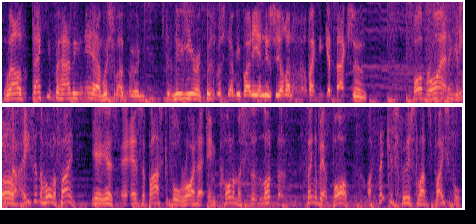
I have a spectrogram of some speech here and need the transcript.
Well, thank you for having me. I wish a New Year and Christmas to everybody in New Zealand. I hope I can get back soon. Bob Ryan. You, he's, Bob. A, he's in the Hall of Fame. Yeah, he is. As a basketball writer and columnist, the, the thing about Bob, I think his first love's baseball.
